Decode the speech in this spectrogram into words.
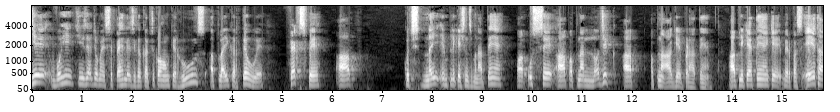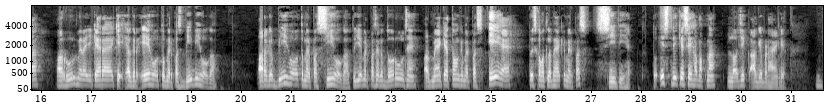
یہ وہی چیز ہے جو میں اس سے پہلے ذکر کر چکا ہوں کہ رولس اپلائی کرتے ہوئے فیکٹس پہ آپ کچھ نئی امپلیکیشنس بناتے ہیں اور اس سے آپ اپنا لاجک آپ اپنا آگے بڑھاتے ہیں آپ یہ کہتے ہیں کہ میرے پاس اے تھا اور رول میرا یہ کہہ رہا ہے کہ اگر اے ہو تو میرے پاس بی بھی ہوگا اور اگر بی ہو تو میرے پاس سی ہوگا تو یہ میرے پاس اگر دو رولز ہیں اور میں کہتا ہوں کہ میرے پاس اے ہے تو اس کا مطلب ہے کہ میرے پاس سی بھی ہے تو اس طریقے سے ہم اپنا لاجک آگے بڑھائیں گے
